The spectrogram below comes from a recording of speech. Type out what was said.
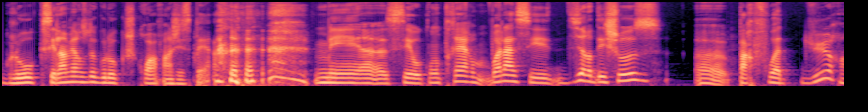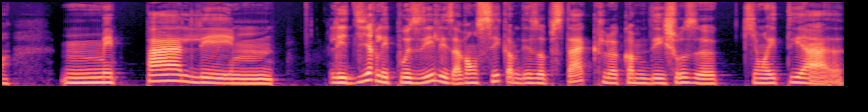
glauque. C'est l'inverse de glauque, je crois. Enfin, j'espère. Mais euh, c'est au contraire, voilà, c'est dire des choses euh, parfois dures, mais pas les les dire, les poser, les avancer comme des obstacles, comme des choses euh, qui ont été à,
